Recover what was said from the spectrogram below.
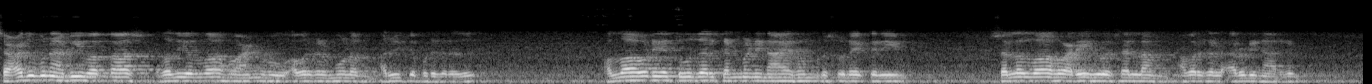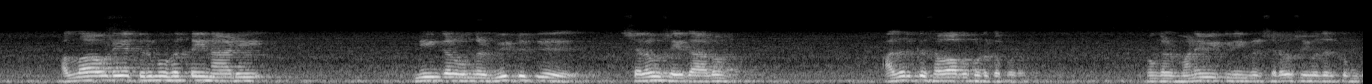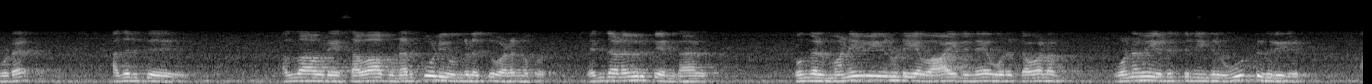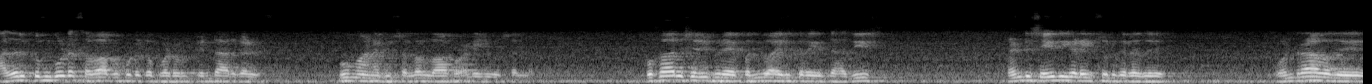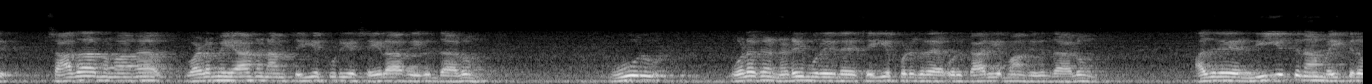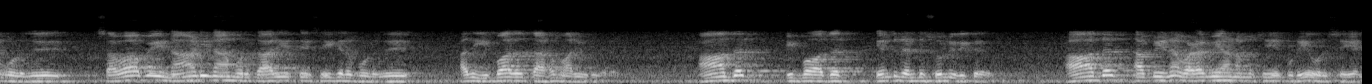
சாதுபுன் அபி வக்காஸ் ரதியல்லாஹு அன்ஹு அவர்கள் மூலம் அறிவிக்கப்படுகிறது. அல்லாஹுடைய தூதர் கண்மணி நாயகம் ரசூலை கரீம் சல்லல்லாஹு அலைஹி வஸல்லம் அவர்கள் அருளினார்கள். அல்லாவுடைய திருமுகத்தை நாடி நீங்கள் உங்கள் வீட்டுக்கு செலவு செய்தாலும் அதற்கு சவாபு கொடுக்கப்படும். உங்கள் மனைவிக்கு நீங்கள் செலவு செய்வதற்கும் கூட அதற்கு அல்லாவுடைய சவாபு நற்கூலி உங்களுக்கு வழங்கப்படும். எந்த அளவிற்கு என்றால் உங்கள் மனைவியினுடைய வாயிலே ஒரு கவலம் உணவை எடுத்து நீங்கள் ஊட்டுகிறீர்கள் அதற்கும் கூட சவாபு கொடுக்கப்படும் என்றார்கள். பூமா நபி ஸல்லல்லாஹு அலைஹி வஸல்லம். புகாரி ஷெரீஃபிலே பதிவாயிருக்கிற இந்த ஹதீஸ் ரெண்டு செய்திகளை சொல்கிறது. ஒன்றாவது சாதாரணமாக வழமையாக நாம் செய்யக்கூடிய செயலாக இருந்தாலும் ஊர் உலக நடைமுறையில் செய்யப்படுகிற ஒரு காரியமாக இருந்தாலும் அதில் நீயத்து நாம் வைக்கிற பொழுது சவாபை நாடி நாம் ஒரு காரியத்தை செய்கிற பொழுது அது இபாதத்தாக மாறிவிடுகிறது. ஆதத் இபாதத் என்று ரெண்டு சொல் இருக்கிறது. ஆதத் அப்படின்னா வழமையாக நம்ம செய்யக்கூடிய ஒரு செயல்.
